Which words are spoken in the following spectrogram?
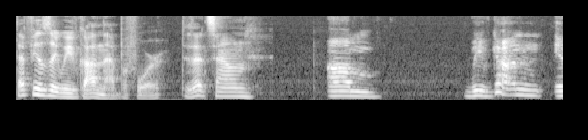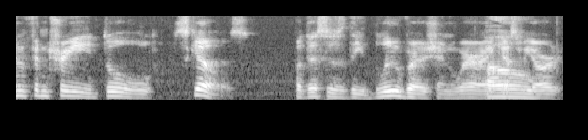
That feels like we've gotten that before. Does that sound. Um, we've gotten infantry duel skills, but this is the blue version where I guess we Oh. are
